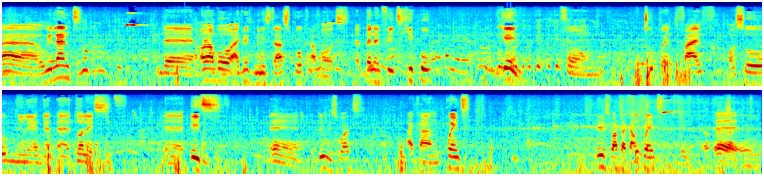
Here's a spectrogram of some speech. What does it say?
Uh, we learned the Honorable Agri Minister spoke about the benefit Hippo gain from 2.5 or so million uh, dollars. Uh, it's uh, this is what I can point. This is what I can point. Uh,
